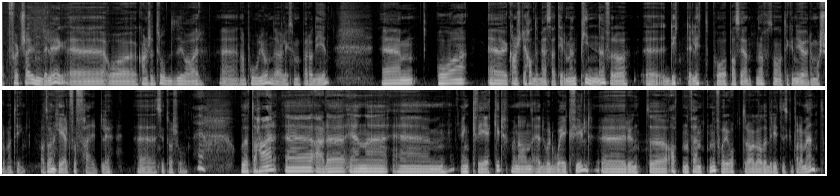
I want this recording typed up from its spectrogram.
oppført seg underlig, eh, og kanskje trodde de var eh, Napoleon, det var liksom parodien. og kanskje de hadde med seg til og med en pinne for å uh, dytte litt på pasientene, sånn at de kunne gjøre morsomme ting. Altså en helt forferdelig situasjon. Ja. Og dette her eh, er det en, en, kveker med navn Edward Wakefield rundt 1815 får i oppdrag av det britiske parlament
